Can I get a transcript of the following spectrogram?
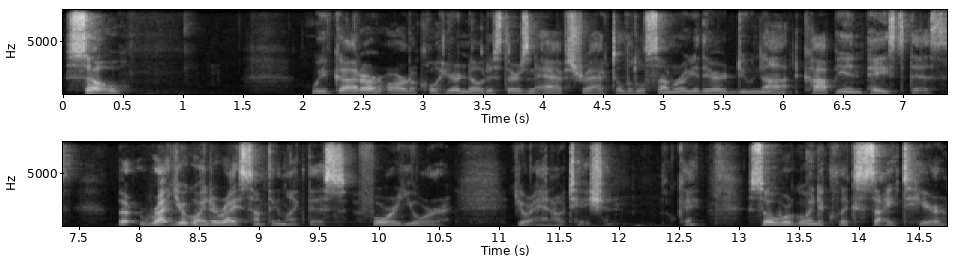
so we've got our article here. Notice there's an abstract, a little summary there. Do not copy and paste this, but you're going to write something like this for your, your annotation. Okay, so we're going to click Cite here.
